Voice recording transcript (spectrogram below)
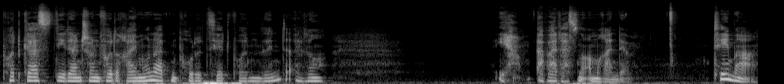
Podcasts, die dann schon vor drei Monaten produziert worden sind. Also ja, aber das nur am Rande. Thema.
